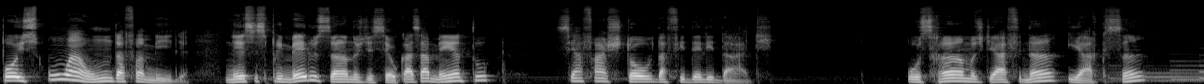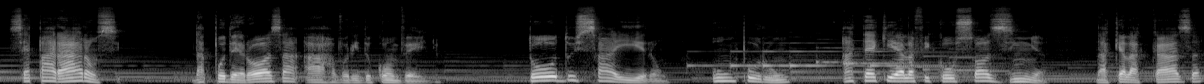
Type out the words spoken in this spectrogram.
Pois um a um da família, nesses primeiros anos de seu casamento, se afastou da fidelidade. Os ramos de Afnã e Axã separaram-se da poderosa árvore do convênio. Todos saíram, um por um, até que ela ficou sozinha naquela casa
